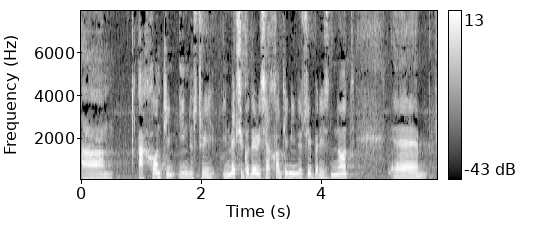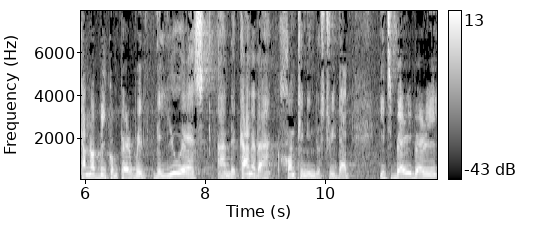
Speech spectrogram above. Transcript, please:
um, a hunting industry. In Mexico, there is a hunting industry, but it's not. Um, cannot be compared with the U.S. and the Canada hunting industry. That it's very, very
